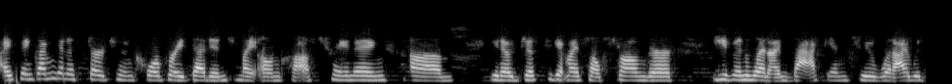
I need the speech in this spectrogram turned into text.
I think I'm going to start to incorporate that into my own cross training, um, you know, just to get myself stronger, even when I'm back into what I would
